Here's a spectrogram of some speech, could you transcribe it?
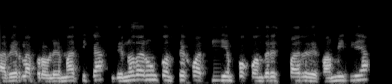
a ver la problemática de no dar un consejo a tiempo cuando eres padre de familia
